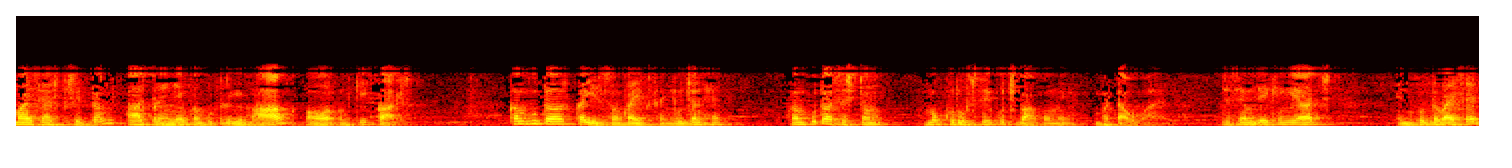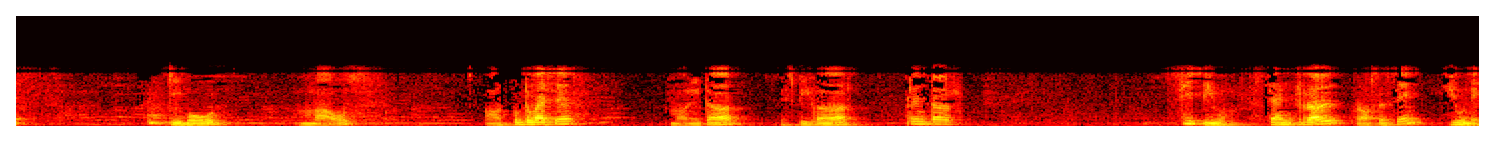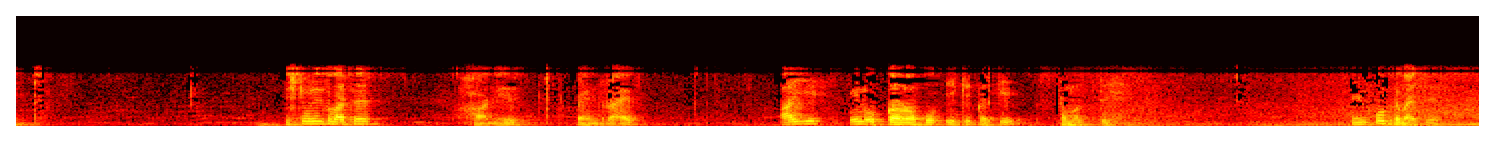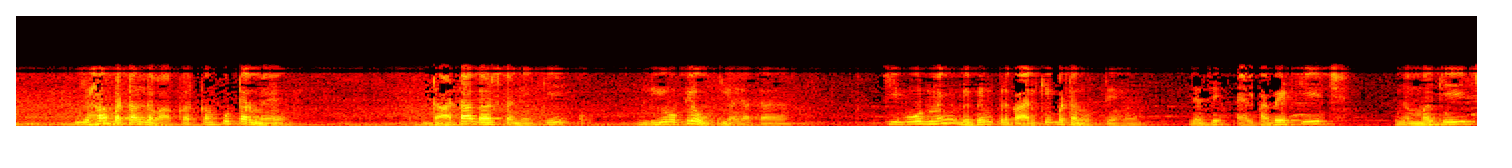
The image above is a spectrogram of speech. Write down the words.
My self शीतल आज पढ़ेंगे हम कंप्यूटर के भाग और उनके कार्य। कंप्यूटर कई हिस्सों का एक संयोजन है। कंप्यूटर सिस्टम मुख्य रूप से कुछ भागों में बटा हुआ है। जिसे हम देखेंगे आज, input devices, keyboard, mouse, output devices, monitor, speaker, printer, CPU, central processing unit. Storage devices hard disk pen drive. आइए इन उपकरणों को एक एक करके समझते हैं। Input devices. यह बटन दबाकर कंप्यूटर में डाटा दर्ज करने के लिए उपयोग किया जाता है। कीबोर्ड में विभिन्न प्रकार के बटन होते हैं जैसे alphabet keys number keys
